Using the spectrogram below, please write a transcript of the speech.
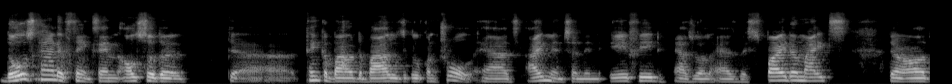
those kind of things, and also the uh, think about the biological control, as I mentioned in aphid as well as the spider mites. There are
